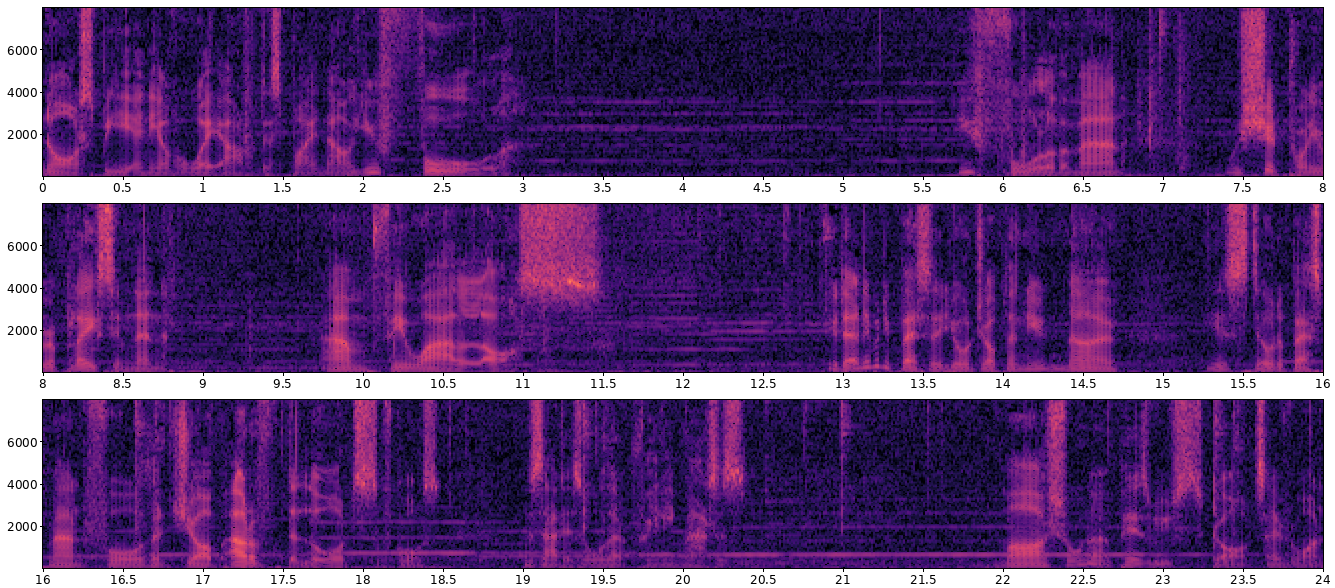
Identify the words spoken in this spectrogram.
not be any other way out of this by now. You fool. You fool of a man. We should probably replace him then. Amphiwalos. Is there anybody better at your job than you? No. He is still the best man for the job. Out of the lords, of course. Because that is all that really matters. Marshal. No, it appears we've got everyone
